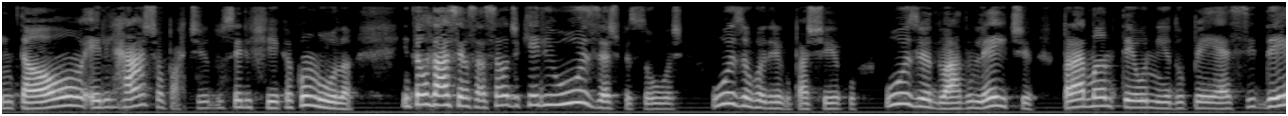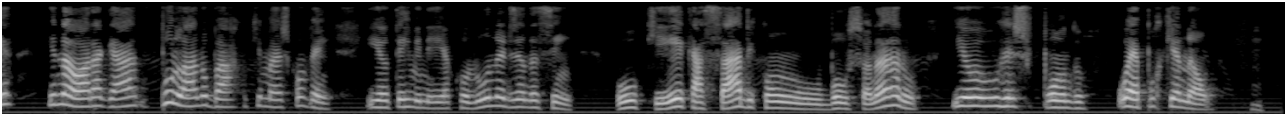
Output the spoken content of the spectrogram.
Então, ele racha o partido se ele fica com Lula. Então, dá a sensação de que ele usa as pessoas use o Rodrigo Pacheco, use o Eduardo Leite para manter unido o PSD e na hora H pular no barco que mais convém. E eu terminei a coluna dizendo assim, o que? Kassab com o Bolsonaro? E eu respondo, ué, por que não?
